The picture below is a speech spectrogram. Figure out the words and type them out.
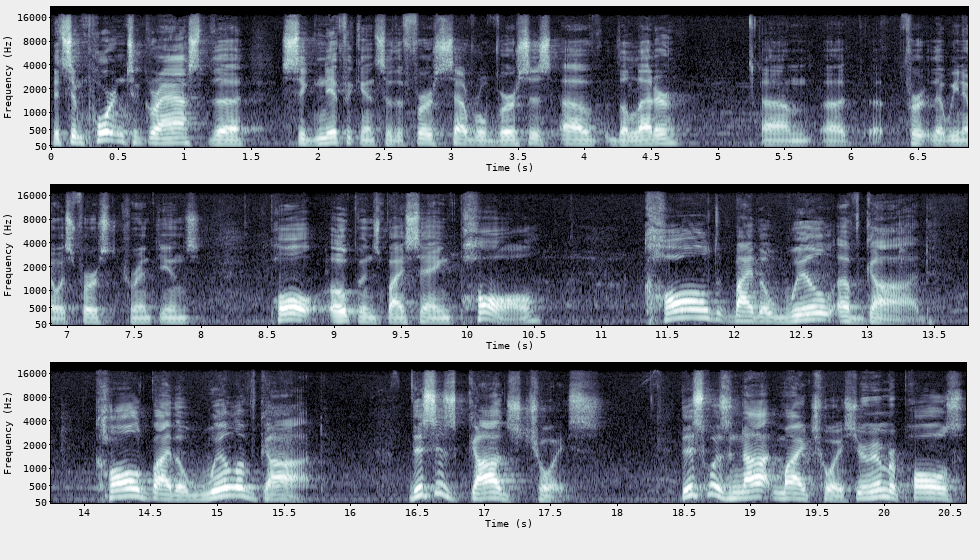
It's important to grasp the significance of the first several verses of the letter um, uh, for, that we know as 1 Corinthians. Paul opens by saying, Paul, called by the will of God, called by the will of God. This is God's choice. This was not my choice. You remember Paul's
